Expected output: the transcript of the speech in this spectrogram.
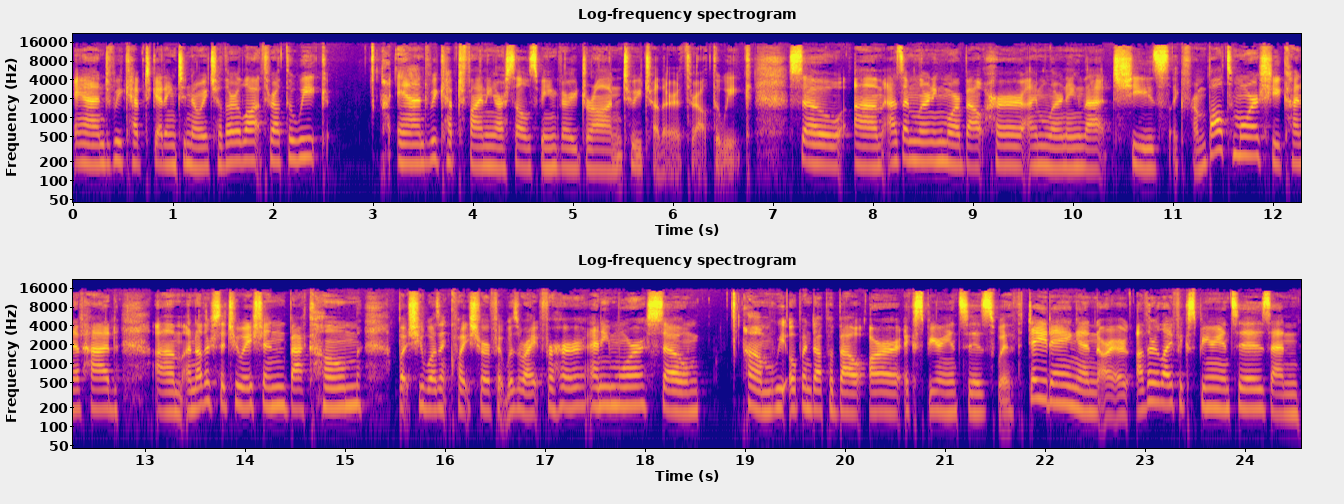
And we kept getting to know each other a lot throughout the week. And we kept finding ourselves being very drawn to each other throughout the week. So, um, as I'm learning more about her, I'm learning that she's like from Baltimore. She kind of had um, another situation back home, but she wasn't quite sure if it was right for her anymore. So, um, we opened up about our experiences with dating and our other life experiences and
